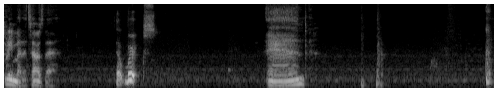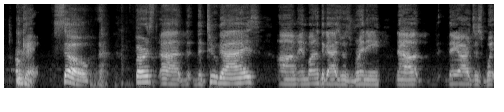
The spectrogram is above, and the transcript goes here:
three minutes. How's that? That works. And okay, so first, uh, the, the two guys, um, and one of the guys was Rennie. Now they are just way,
